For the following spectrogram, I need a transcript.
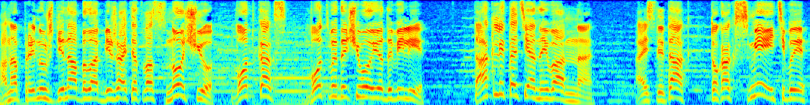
Она принуждена была бежать от вас ночью. Вот как вот вы до чего ее довели. Так ли, Татьяна Ивановна? А если так, то как смеете вы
